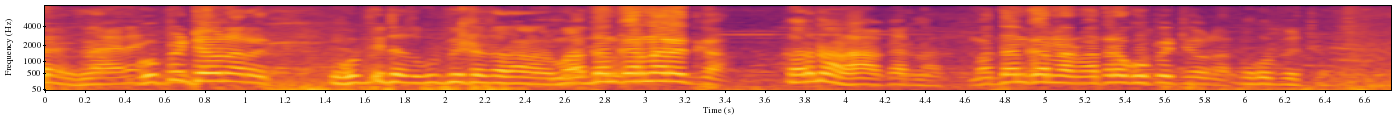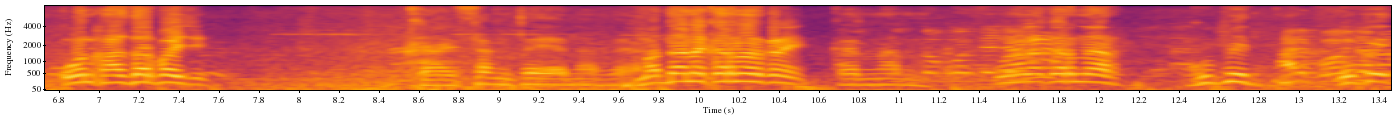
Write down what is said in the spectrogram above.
नाही नाही. गुपित ठेवणार आहेत. गुपितच गुपितच राहणार. मत मतदान करणार आहेत का? करणार हा करणार. मतदान करणार मात्र गुपित ठेवणार. गुपित कोण खासदार पाहिजे? काय सांगता येणार नाही. मतदान करणार का नाही? करणार. कोणाला करणार? गुपित. गुपित.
